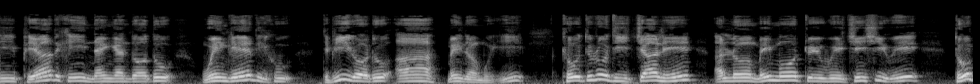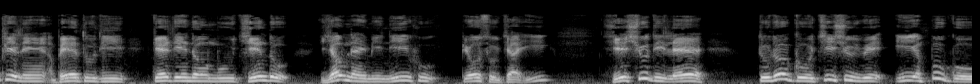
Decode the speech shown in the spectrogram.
သည် ဘုရားသခင်၏နိုင်ငံတော်သို့ ဝင်ခဲသည်ဟုတ ပည့်တော်တို့အား မိန့်တော်မူ၏။ထိုသူတို့သည်ကြားလျှင် အလွန်မိန်းမောတွေဝေခြင်းရှိ၍၊သို့ဖြစ်လျှင် အဘယ်သူသည် ကယ်တင်တော်မူခြင်းသို့ ရောက်နိုင်မည်နည်းဟု ပြောဆိုကြ၏။ယေရှုသည်လည်း သူတို့ကို ကြည့်ရှု၍ဤအမှုကို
